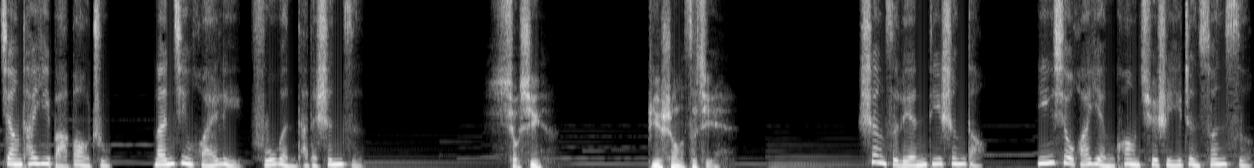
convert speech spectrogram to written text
将他一把抱住，揽进怀里，扶稳他的身子。小心，别伤了自己。盛子莲低声道。殷秀华眼眶却是一阵酸涩，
